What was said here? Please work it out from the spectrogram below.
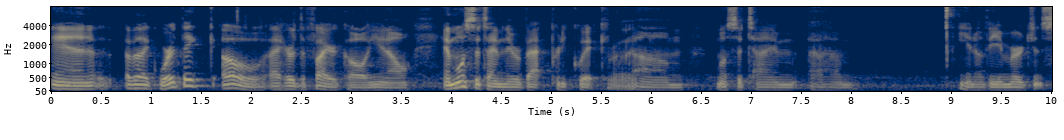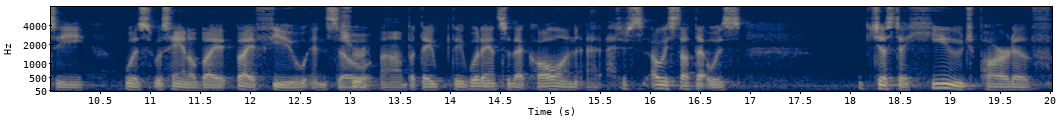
And I'd be like, "Where'd they? Oh, I heard the fire call." You know, and most of the time they were back pretty quick. Right. Um, most of the time, um, you know, the emergency was was handled by by a few, and so, Sure. um, but they they would answer that call, and I just always thought that was just a huge part of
